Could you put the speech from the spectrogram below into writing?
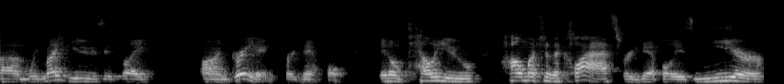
um, we might use is like on grading, for example. It'll tell you how much of the class, for example, is near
